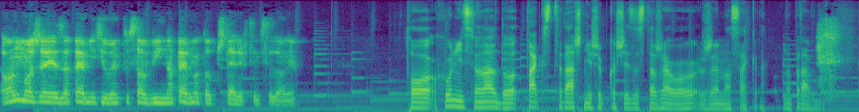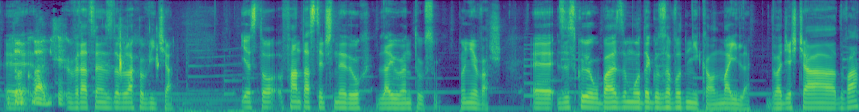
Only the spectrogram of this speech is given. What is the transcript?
on może zapewnić Juventusowi na pewno top 4 w tym sezonie. To Hunic Ronaldo tak strasznie szybko się zestarzało, że masakra. Naprawdę. E, Dokładnie. Wracając do Wlachowicza. Jest to fantastyczny ruch dla Juventusu, ponieważ e, zyskują bardzo młodego zawodnika. On ma ile? 22?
